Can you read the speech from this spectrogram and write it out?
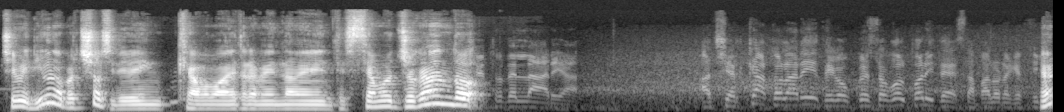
Cioè, vedi, uno perciò si deve incavolare tremendamente. Stiamo giocando... Eh?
